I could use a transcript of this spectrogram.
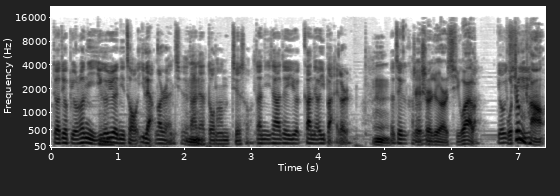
对，就比如说你一个月你走一两个人，其实大家都能接受，但你一下这月干掉一百个人，嗯那，这个可能这事儿就有点奇怪了，不正。常。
